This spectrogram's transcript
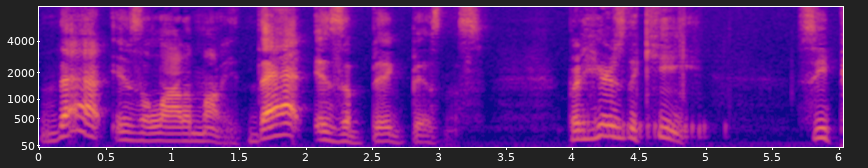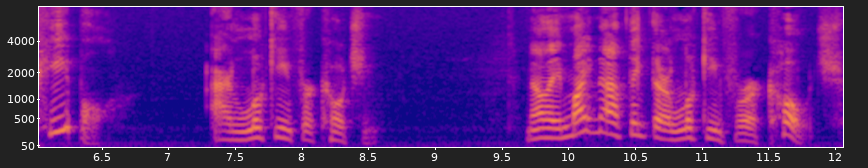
That is a lot of money. That is a big business. But here's the key. See, people are looking for coaching. Now, they might not think they're looking for a coach.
